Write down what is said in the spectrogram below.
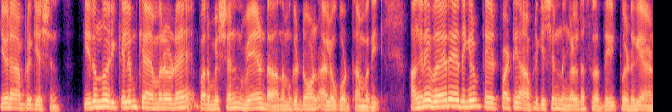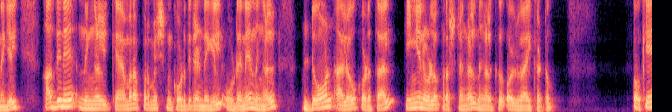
ഈ ഒരു ആപ്ലിക്കേഷൻ ഇതൊന്നും ഒരിക്കലും ക്യാമറയുടെ പെർമിഷൻ വേണ്ട. നമുക്ക് ഡോൺ അലോ കൊടുത്താൽ മതി. അങ്ങനെ വേറെ ഏതെങ്കിലും തേർഡ് പാർട്ടി ആപ്ലിക്കേഷൻ നിങ്ങളുടെ ശ്രദ്ധയിൽ പെടുകയാണെങ്കിൽ അതിന് നിങ്ങൾ ക്യാമറ പെർമിഷൻ കൊടുത്തിട്ടുണ്ടെങ്കിൽ ഉടനെ നിങ്ങൾ ഡോൺ അലോ കൊടുത്താൽ ഇങ്ങനെയുള്ള പ്രശ്നങ്ങൾ നിങ്ങൾക്ക് ഒഴിവായി കിട്ടും. ഓക്കെ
